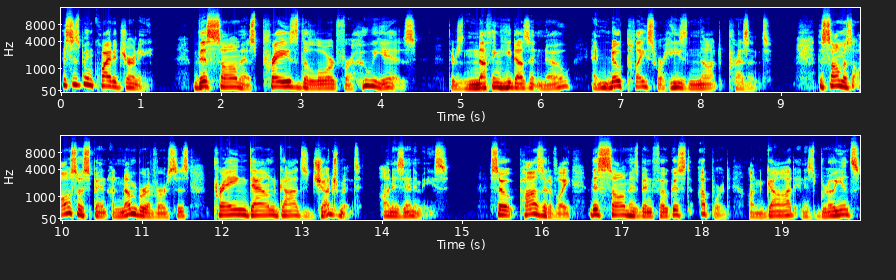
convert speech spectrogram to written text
this has been quite a journey. This psalm has praised the Lord for who he is. There's nothing he doesn't know, and no place where he's not present. The psalmist also spent a number of verses praying down God's judgment on his enemies. So, positively, this psalm has been focused upward on God and his brilliance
